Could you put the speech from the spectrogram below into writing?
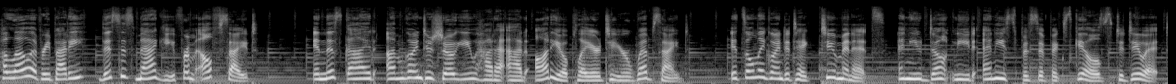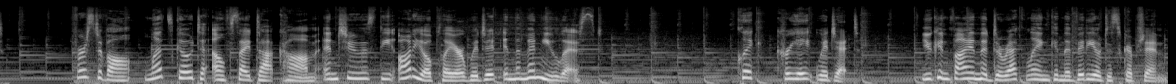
Hello everybody, this is Maggie from ElfSight. In this guide, I'm going to show you how to add Audio Player to your website. It's only going to take two minutes, and you don't need any specific skills to do it. First of all, let's go to elfsight.com and choose the Audio Player widget in the menu list. Click Create Widget. You can find the direct link in the video description.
